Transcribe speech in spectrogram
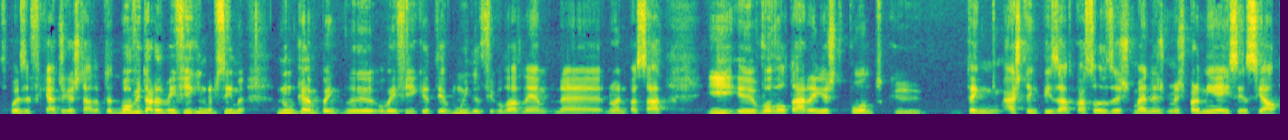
depois a ficar desgastada. Portanto, boa vitória do Benfica, ainda por cima, num campo em que o Benfica teve muita dificuldade na, na, no ano passado, e uh, vou voltar a este ponto que tenho, acho que tenho pisado quase todas as semanas, mas para mim é essencial.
